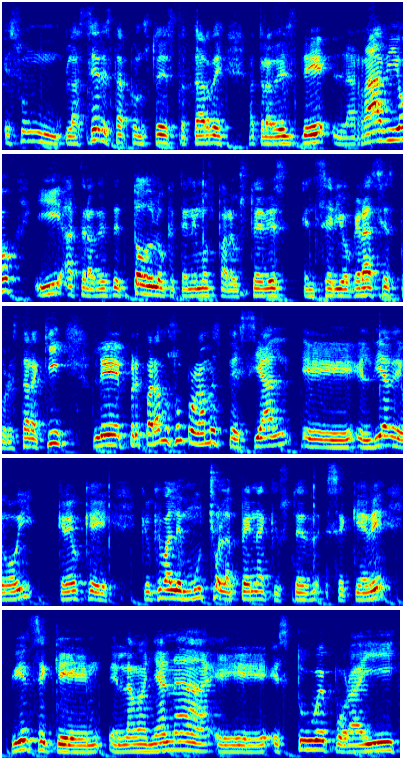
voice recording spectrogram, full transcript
es un placer estar con ustedes esta tarde a través de la radio y a través de todo lo que tenemos para ustedes. En serio, gracias por estar aquí. Le preparamos un programa especial eh, el día de hoy creo que, creo que vale mucho la pena que usted se quede. Fíjense que en la mañana eh, estuve por ahí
